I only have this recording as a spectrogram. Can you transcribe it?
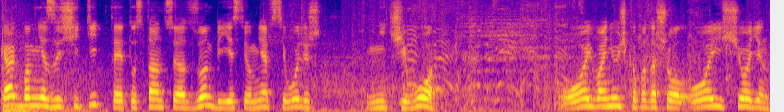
Как бы мне защитить-то эту станцию от зомби, если у меня всего лишь ничего? Ой, вонючка подошел. Ой, еще один.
